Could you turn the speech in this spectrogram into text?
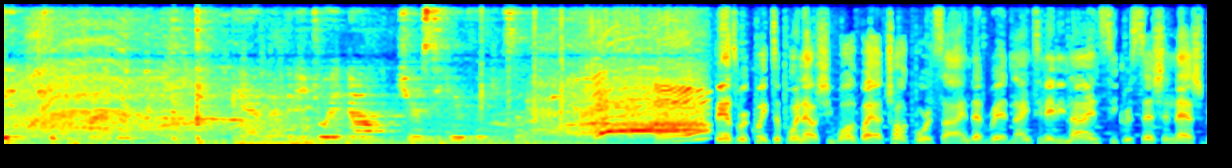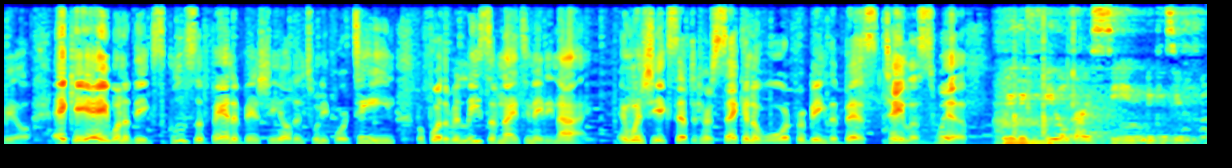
took me forever, and I'm to enjoy it now. Cheers to you. Thank you so much. Fans were quick to point out she walked by a chalkboard sign that read 1989 Secret Session Nashville, aka one of the exclusive fan events she held in 2014 before the release of 1989. And when she accepted her second award for being the best Taylor Swift, Really feel very seen because you've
